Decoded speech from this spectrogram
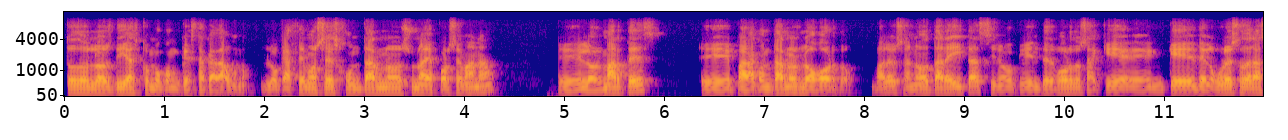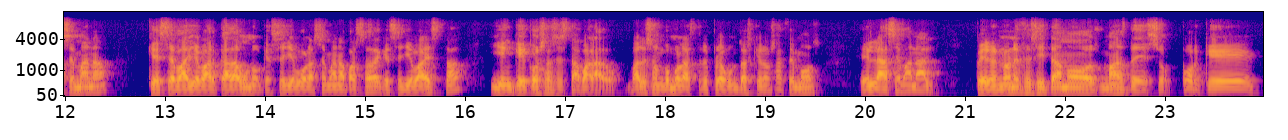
todos los días como con qué está cada uno. Lo que hacemos es juntarnos una vez por semana, eh, los martes, eh, para contarnos lo gordo, ¿vale? O sea, no tareitas, sino clientes gordos, a qué, en qué, del grueso de la semana, qué se va a llevar cada uno, qué se llevó la semana pasada, qué se lleva esta y en qué cosas está parado, ¿vale? Son como las tres preguntas que nos hacemos en la semanal pero no necesitamos más de eso, porque,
